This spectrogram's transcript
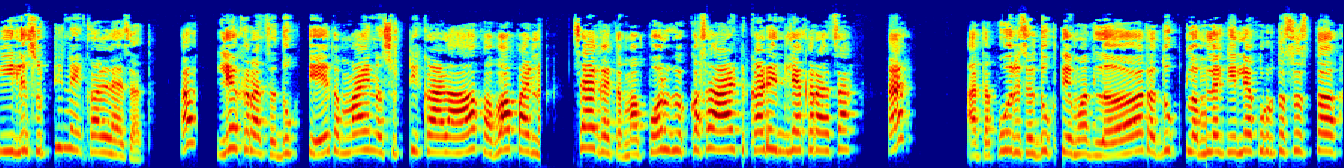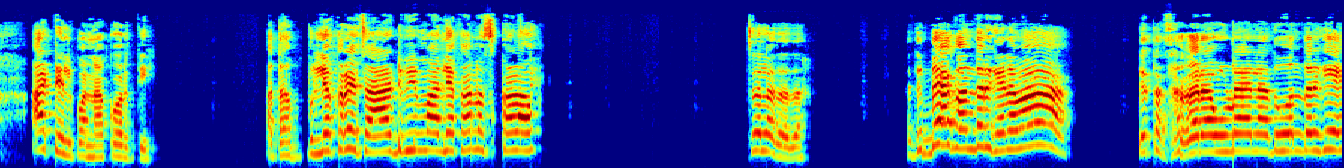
हिले सुट्टी नाही काढल्या जात. आ लेकराचं दुखते तर मायनं सुट्टी काढा का बापानं सांगायचं मग पोरग कसा आट काढीन लेकराचा? आ? आता पोरीचं दुखते म्हटलं तर दुखलं म्हटलं की लेकरू तसंच तर आटेलपणा करते. आता लेकराचा आठ बी मा लेखानच काढा चला दादा. ते बॅग अंदर घे ना वा ते तर सगळ्या उडायला तू अंदर घे.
